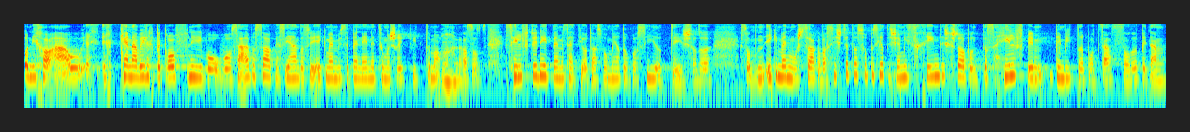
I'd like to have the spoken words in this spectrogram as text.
Und ich, habe auch, ich, ich kenne auch wirklich Betroffene, die, die selber sagen, sie haben das irgendwann müssen benennen, um einen Schritt weiterzumachen. Mhm. Also es hilft wie nicht, wenn man sagt, ja, das, was mir da passiert ist. Oder, sondern irgendwann musst du sagen, was ist denn das, was passiert ist? Ja, mein Kind ist gestorben. Und das hilft beim, beim weiteren Prozess, oder? bei dem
